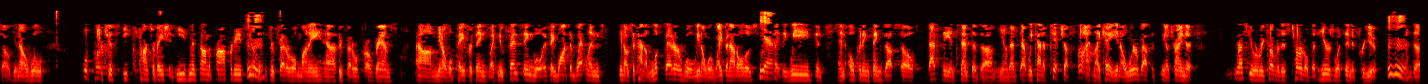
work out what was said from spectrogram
So you know we'll we'll purchase e- conservation easements on the properties. You know Mhm. this is through federal money, uh, through federal programs. Um, you know we'll pay for things like new fencing. We'll if they want the wetlands. You know, to kind of look better, we'll, you know, we're wiping out all those Yeah. unsightly weeds and, and opening things up. So that's the incentive, um, you know, that, that we kind of pitch up front. Like, hey, you know, we're about to, you know, trying to rescue or recover this turtle, but here's what's in it for you. hmm And, uh,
